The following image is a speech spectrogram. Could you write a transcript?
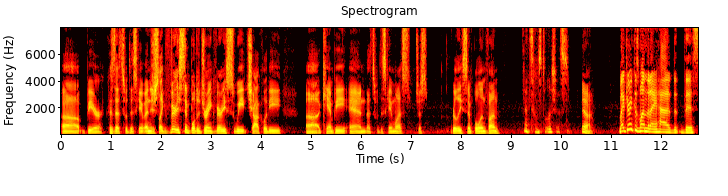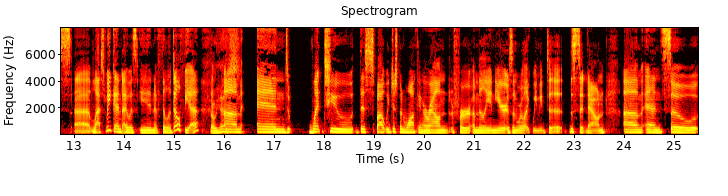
uh, beer because that's what this game and just like very simple to drink, very sweet, chocolatey, uh, campy, and that's what this game was. Just really simple and fun. That sounds delicious. Yeah. My drink is one that I had this uh, last weekend. I was in Philadelphia. Oh yes. um, and went to this spot. We'd just been walking around for a million years, and we're like, we need to sit down. Um, and so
